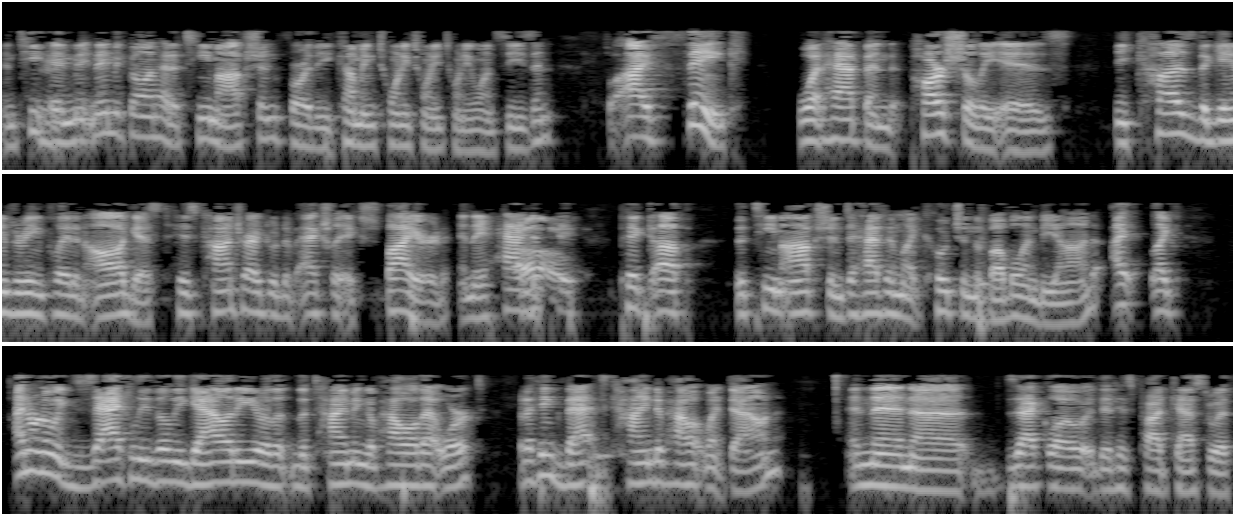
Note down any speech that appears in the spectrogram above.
And, te- mm-hmm. and Nate McMillan had a team option for the coming 2020-21 season. So I think what happened partially is because the games were being played in August, his contract would have actually expired and they had oh. to pick, pick up the team option to have him like coach in the bubble and beyond. I like, I don't know exactly the legality or the, the timing of how all that worked, but I think that's kind of how it went down. And then uh, Zach Lowe did his podcast with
